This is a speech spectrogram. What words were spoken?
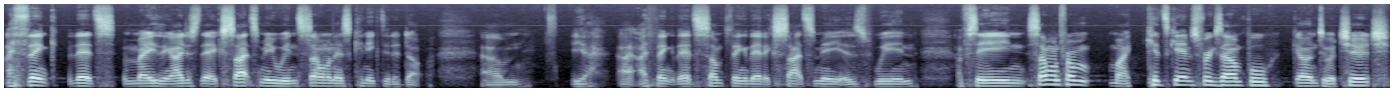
I think that's amazing. I just that excites me when someone has connected a dot. Um, yeah, I, I think that's something that excites me is when I've seen someone from my kids' camps, for example, go into a church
